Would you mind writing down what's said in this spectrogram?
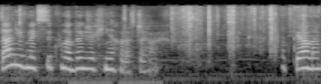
Danii, w Meksyku, na Węgrzech, Chinach oraz Czechach. Otwieramy.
